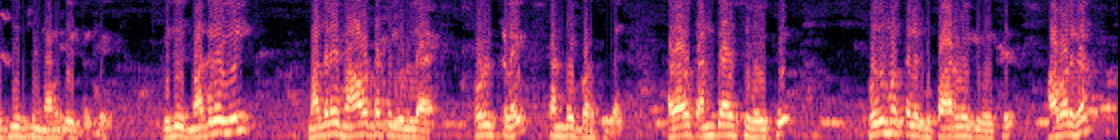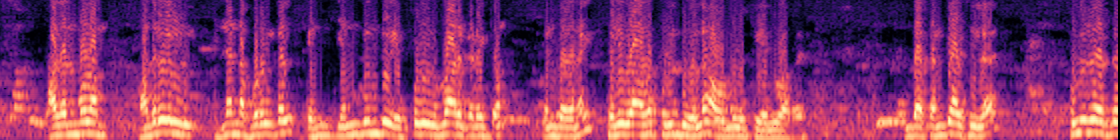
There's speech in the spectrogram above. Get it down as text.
எக்ஸிபிஷன் நடந்துகிட்டு இருக்கு இது மதுரையில் மதுரை மாவட்டத்தில் உள்ள பொருட்களை சந்தைப்படுத்துதல். அதாவது கண்காட்சி வைத்து பொதுமக்களுக்கு பார்வைக்கு வைத்து அவர்கள் அதன் மூலம் மதுரையில் என்னென்ன பொருட்கள் எங்கெங்கு எப்படி எவ்வாறு கிடைக்கும் என்பதனை தெளிவாக புரிந்து கொள்ள அவங்களுக்கு எதுவாக இந்த கண்காட்சியில குளிரூட்ட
